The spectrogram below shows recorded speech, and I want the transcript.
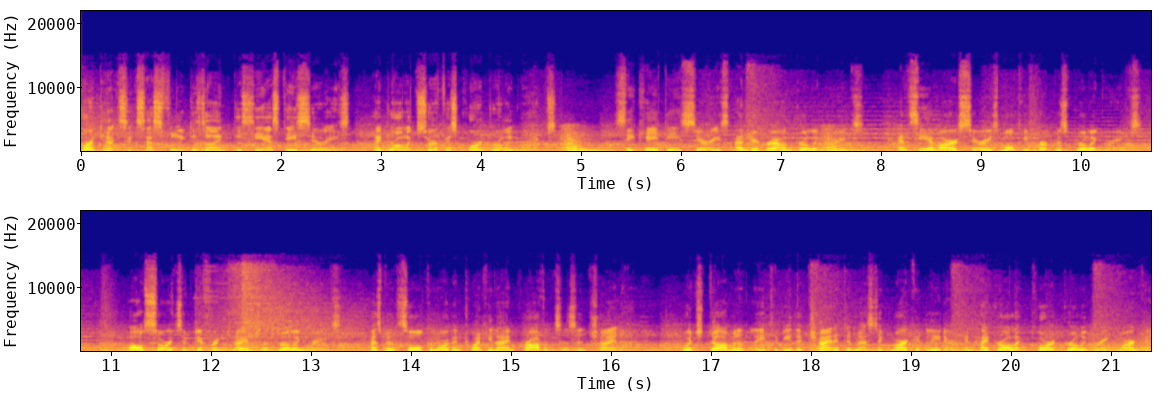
Cortec successfully designed the CSD series hydraulic surface core drilling rigs, CKD series underground drilling rigs, and CMR series multi-purpose drilling rigs. All sorts of different types of drilling rigs has been sold to more than 29 provinces in China, which dominantly to be the China domestic market leader in hydraulic core drilling rig market.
